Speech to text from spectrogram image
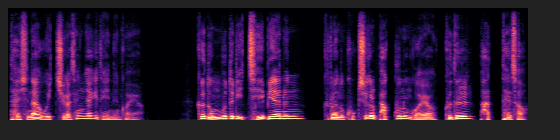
대시나 위치가 생략이 되어 있는 거예요. 그 농부들이 재배하는 그런 곡식을 바꾸는 거예요. 그들 밭에서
